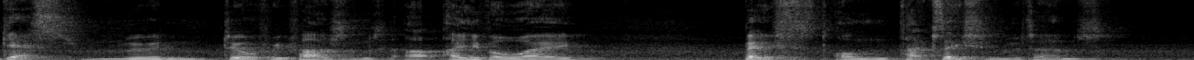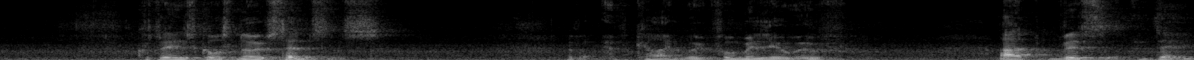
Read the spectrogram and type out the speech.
guess within two or three thousand, uh, either way, based on taxation returns. Because there is, of course, no census of, of kind we're familiar with at this date.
